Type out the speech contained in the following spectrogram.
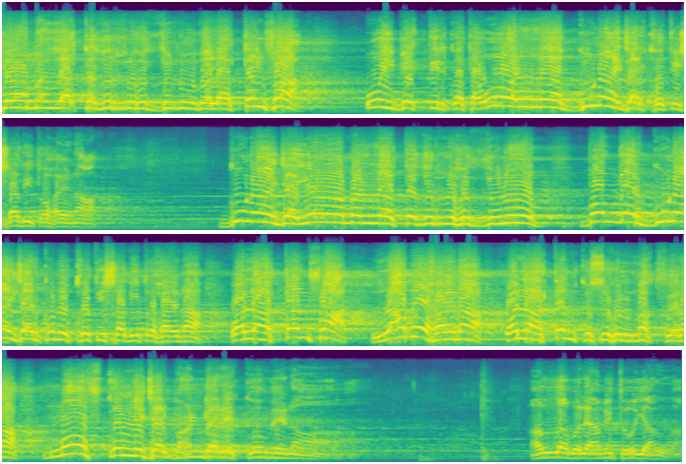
ইয়া মান লা তাদুররুহু যুনুব ওয়া তানফা। ওই ব্যক্তির কথা, ও আল্লাহ, গুনায় যার ক্ষতি সাধিত হয় না। গুনায় যা আল্লাহ তাদুররুহু যুনুব বন্দার গুনায় যার কোনো ক্ষতি সাধিত হয় না। ওয়ালা তানফা, লাভও হয় না। ওয়ালা তানকুসুহুল মাগফিরা, মাফ করলে যার ভান্ডারে কমে না। আল্লাহ বলে, আমি তো ওই আল্লাহ।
